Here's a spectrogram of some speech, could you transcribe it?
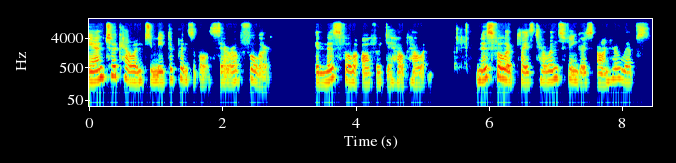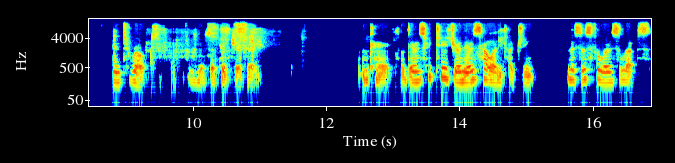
Anne took Helen to meet the principal, Sarah Fuller, and Miss Fuller offered to help Helen. Miss Fuller placed Helen's fingers on her lips and throat. Here's a picture of her. Okay, so there's her teacher, and there's Helen touching Mrs. Fuller's lips.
